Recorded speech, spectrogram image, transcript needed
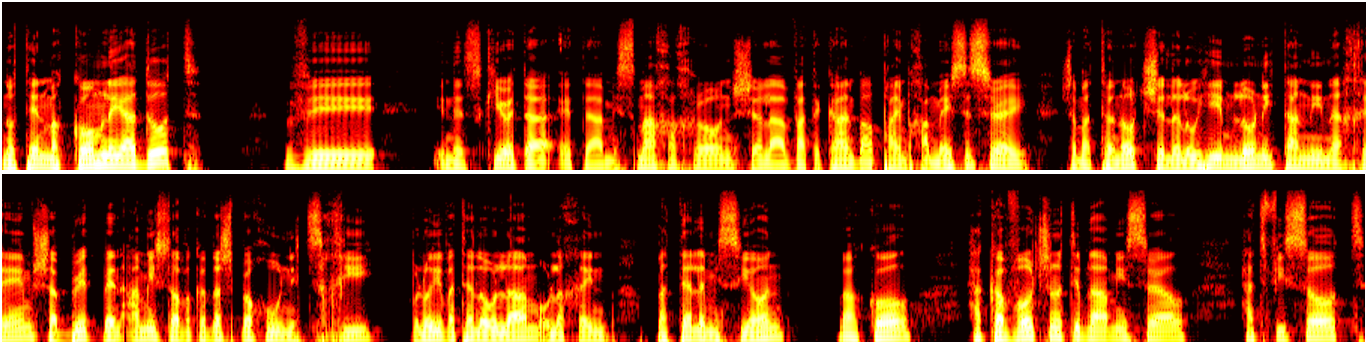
נותן מקום ליהדות, ו... נזכיר את, ה, את המסמך האחרון של הוותיקן ב-2015, שמתנות של אלוהים לא ניתן להנחם, שהברית בין עם ישראל והקדוש ברוך הוא נצחי ולא יבטל לעולם, ולכן בטל המיסיון והכל. הכבוד שנותנים לעם ישראל, התפיסות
